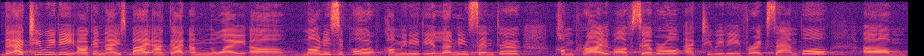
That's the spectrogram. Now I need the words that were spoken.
The activity organized by Akat Amnuai uh, Municipal Community Learning Center comprise of several activities. For example, um,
